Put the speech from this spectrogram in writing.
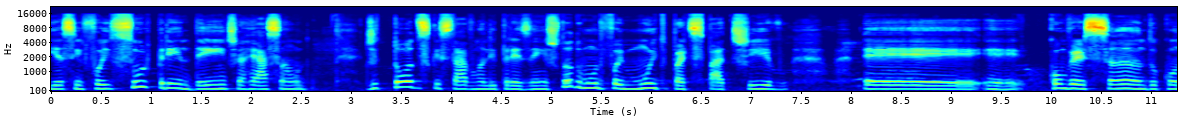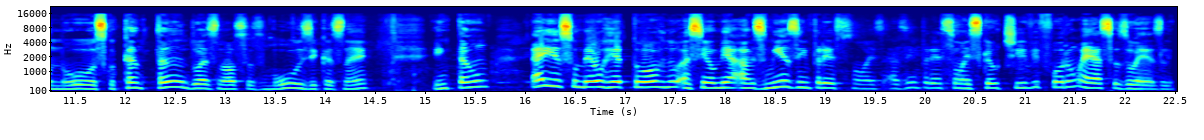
E assim, foi surpreendente a reação de todos que estavam ali presentes. Todo mundo foi muito participativo, é, é, conversando conosco, cantando as nossas músicas, né? Então, é isso, o meu retorno, assim, as minhas impressões, as impressões que eu tive foram essas, Wesley.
